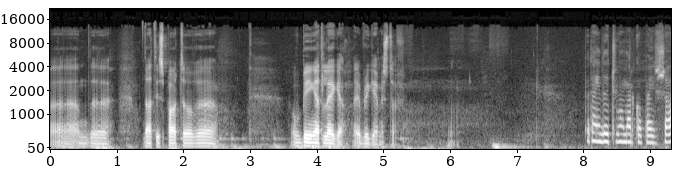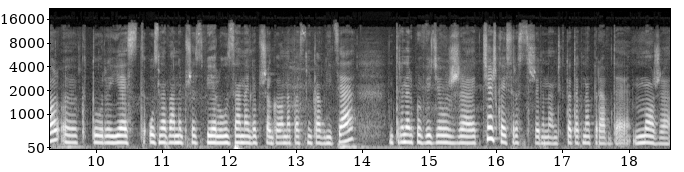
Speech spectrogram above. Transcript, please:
and that is part of of being at Lega. Every game is tough. Pytanie dotyczyło Marco Pejszol, y, który jest uznawany przez wielu za najlepszego napastnika w lidze. Trener powiedział, że ciężko jest rozstrzygnąć, kto tak naprawdę może y,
